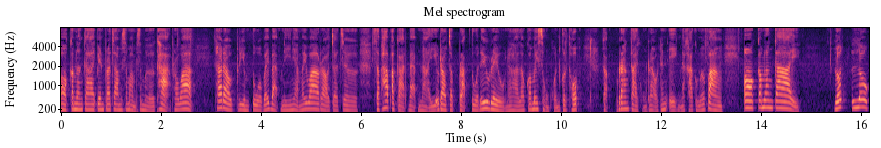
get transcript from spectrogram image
ออกกำลังกายเป็นประจำสม่ำเสมอค่ะ เพราะว่าถ้าเราเตรียมตัวไว้แบบนี้เนี่ยไม่ว่าเราจะเจอสภาพอากาศแบบไหน เราจะปรับตัวได้เร็วนะคะ แล้วก็ไม่ส่งผลกระทบกับร่างกายของเรานั่นเองนะคะ คุณผู้ฟังออกกำลังกาย ลดโลก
